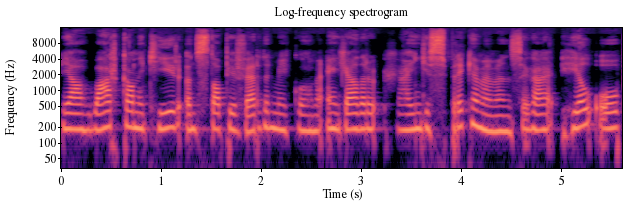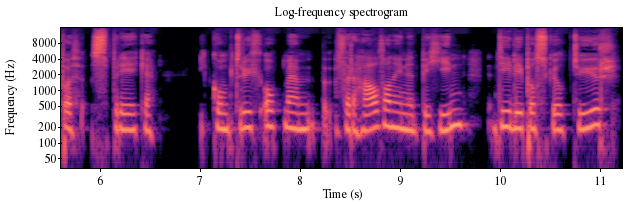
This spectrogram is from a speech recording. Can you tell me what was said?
ja, waar kan ik hier een stapje verder mee komen. En ga, er, ga in gesprekken met mensen, ga heel open spreken. Ik kom terug op mijn verhaal van in het begin, die liposculptuur.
